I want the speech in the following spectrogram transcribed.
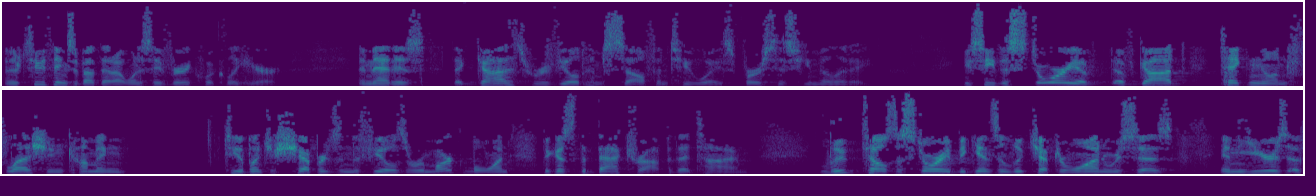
And there are two things about that I want to say very quickly here. And that is that God has revealed himself in two ways. First is humility. You see, the story of, of God taking on flesh and coming to a bunch of shepherds in the fields, a remarkable one because of the backdrop at that time. Luke tells the story, it begins in Luke chapter 1, where it says, In the years of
